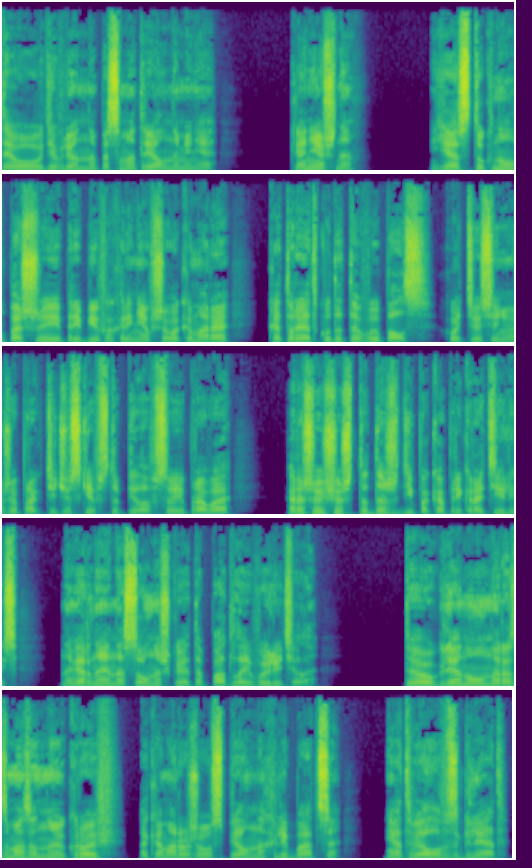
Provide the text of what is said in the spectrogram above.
Тео удивленно посмотрел на меня. «Конечно». Я стукнул по шее, прибив охреневшего комара, который откуда-то выполз, хоть осень уже практически вступила в свои права. Хорошо еще, что дожди пока прекратились. Наверное, на солнышко это падла и вылетело. Тео глянул на размазанную кровь, а комар уже успел нахлебаться, и отвел взгляд.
